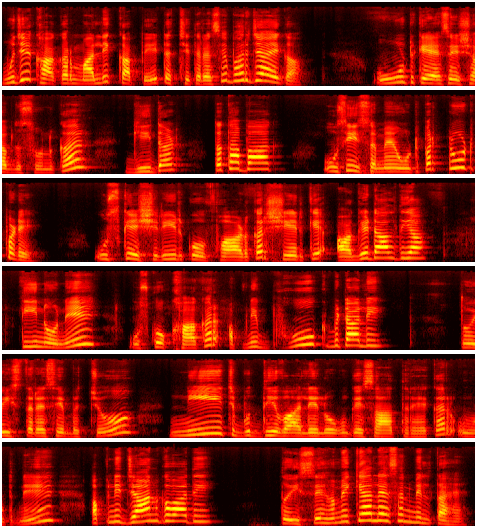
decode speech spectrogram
मुझे खाकर मालिक का पेट अच्छी तरह से भर जाएगा। ऊँट के ऐसे शब्द सुनकर गीदड़ तथा बाघ उसी समय ऊँट पर टूट पड़े। उसके शरीर को फाड़कर शेर के आगे डाल दिया। तीनों ने उसको खाकर अपनी भूख मिटा ली। तो इस तरह से बच्चों, नीच बुद्धि वाले लोगों के साथ रहकर ऊँट ने अपनी जान गंवा दी। तो इससे हमें क्या लेसन मिलता है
